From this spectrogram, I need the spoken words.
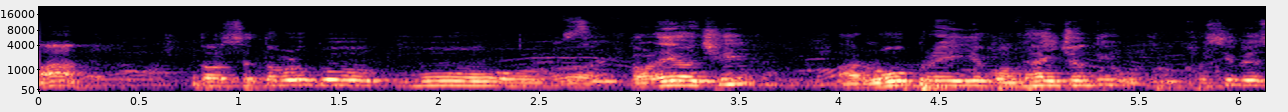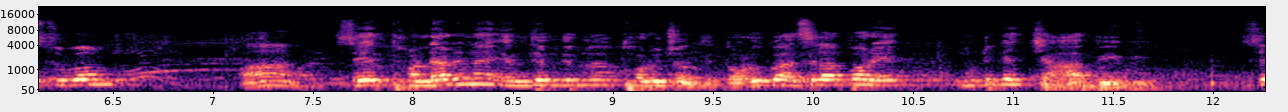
ହଁ ତ ସେତେବେଳକୁ ମୁଁ ତଳେ ଅଛି ଆଉ ରୋପ୍ରେ ଇଏ ବନ୍ଧା ହେଇଛନ୍ତି ଉପରୁ ଖସିବେ ଶୁଭମ ହଁ ସେ ଥଣ୍ଡାରେ ନା ଏମିତି ଏମିତି ଏମିତି ଥରୁଛନ୍ତି ତଳକୁ ଆସିଲା ପରେ ମୁଁ ଟିକେ ଚା ପିଇବି ସେ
